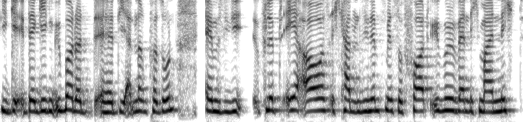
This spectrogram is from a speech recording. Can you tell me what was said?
die, der Gegenüber oder äh, die andere Person, ähm, sie flippt eh aus. Ich kann, sie nimmt mir sofort übel, wenn ich mal nicht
